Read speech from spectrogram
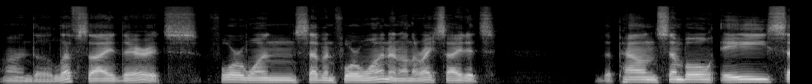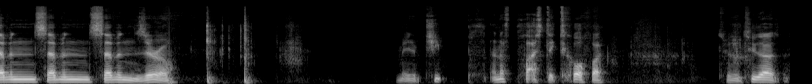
On the left side there, it's 41741, and on the right side, it's the pound symbol A7770. Made of cheap enough plastic to qualify to the 2000.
